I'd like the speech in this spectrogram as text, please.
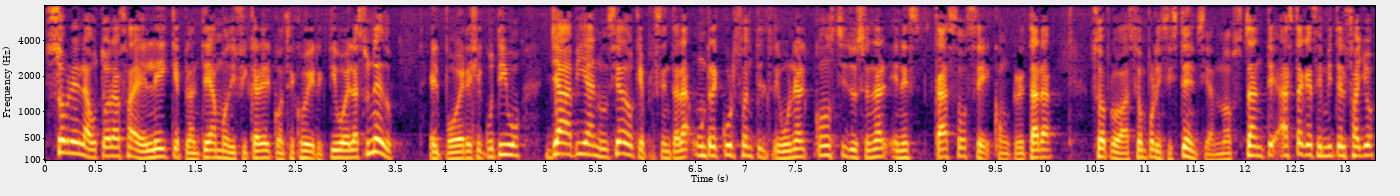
sobre la autógrafa de ley que plantea modificar el Consejo Directivo de la SUNEDU. El Poder Ejecutivo ya había anunciado que presentará un recurso ante el Tribunal Constitucional en este caso se concretara su aprobación por insistencia. No obstante, hasta que se emite el fallo,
